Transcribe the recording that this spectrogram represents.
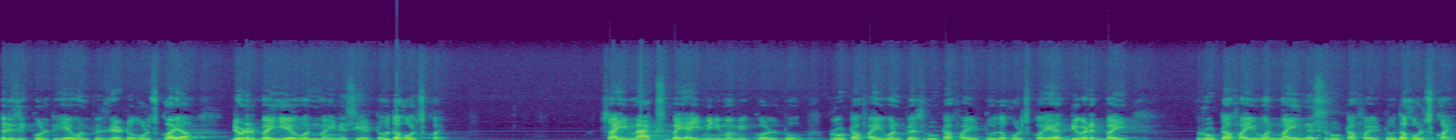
that is equal to A1 plus A2 whole square divided by A1 minus A2 the whole square. So I max by I minimum equal to root of I1 plus root of I2 the whole square divided by root of I1 minus root of I2 the whole square.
